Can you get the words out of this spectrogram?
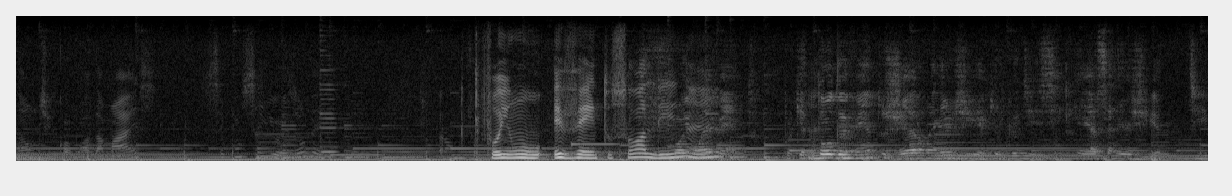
não te incomoda mais conseguiu resolver. Foi um evento só ali, Foi né? Um evento. Porque é. todo evento gera uma energia, aquilo que eu disse. E essa energia te,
